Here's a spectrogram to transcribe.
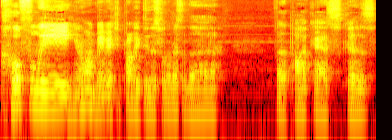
hopefully, you know what? Maybe I should probably do this for the rest of the for the podcast because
